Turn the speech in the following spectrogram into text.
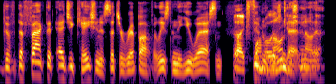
the the fact that education is such a ripoff, at least in the U.S. and like formal education, and all that.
